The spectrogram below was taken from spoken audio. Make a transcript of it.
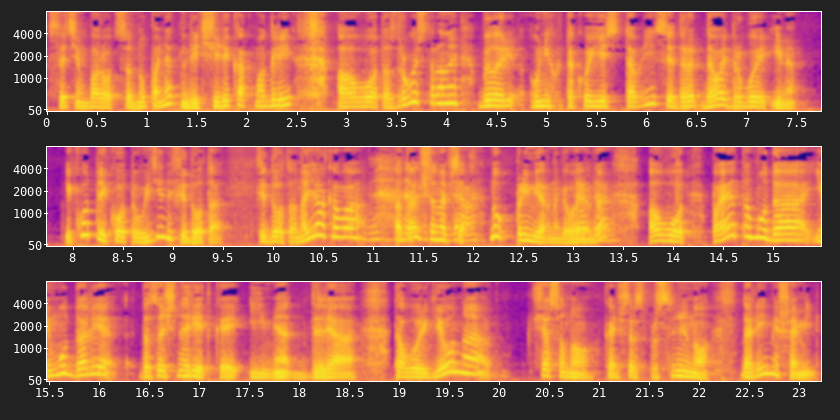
с этим бороться. Ну, понятно, лечили как могли, а вот, а с другой стороны, было, у них такое есть таблица, давать другое имя. Икота, Икота, уйди на Федота. Федота на Якова, а дальше на вся. Ну, примерно говорю, да? А вот, поэтому, да, ему дали достаточно редкое имя для того региона, сейчас оно, конечно, распространено, дали имя Шамиль.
